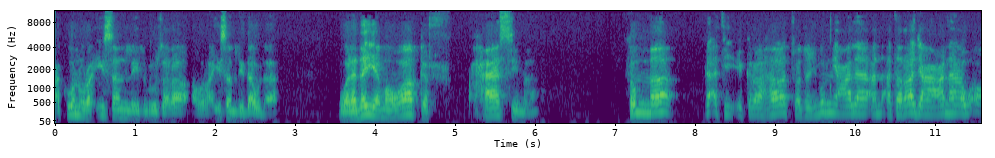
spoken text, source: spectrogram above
أكون رئيسا للوزراء أو رئيسا لدولة ولدي مواقف حاسمة ثم تأتي إكراهات وتجبرني على أن أتراجع عنها أو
